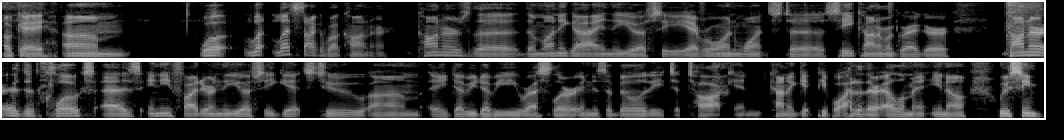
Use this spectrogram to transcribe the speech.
Okay. Um. Well, let, let's talk about Conor. Conor's the the money guy in the UFC. Everyone wants to see Conor McGregor. Conor is as close as any fighter in the UFC gets to um, a WWE wrestler in his ability to talk and kind of get people out of their element. You know, we've seen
